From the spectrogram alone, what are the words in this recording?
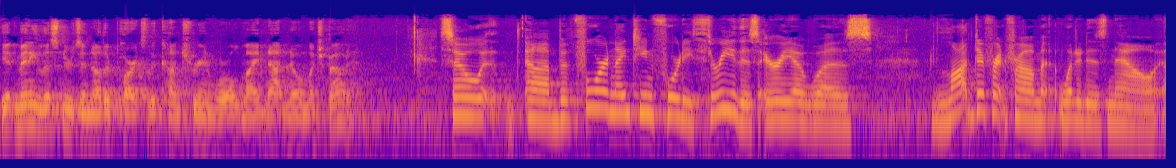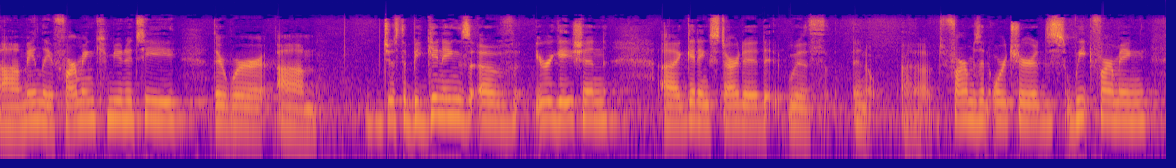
yet many listeners in other parts of the country and world might not know much about it. So, uh, before 1943, this area was a lot different from what it is now. Uh, mainly a farming community. There were um, just the beginnings of irrigation uh, getting started with you know, uh, farms and orchards, wheat farming,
